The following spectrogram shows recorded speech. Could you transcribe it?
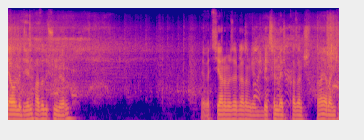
devam edeceğini fazla düşünmüyorum. Evet yanımıza bir adam geldi. Beklenmedik kazanç. Ha yabancı.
